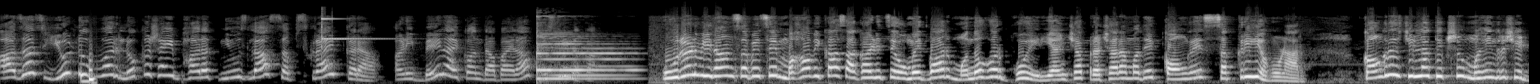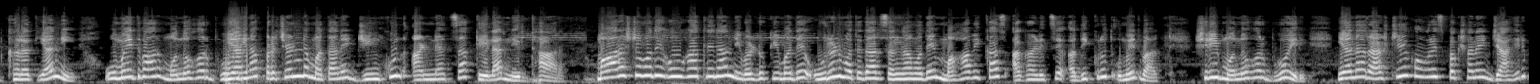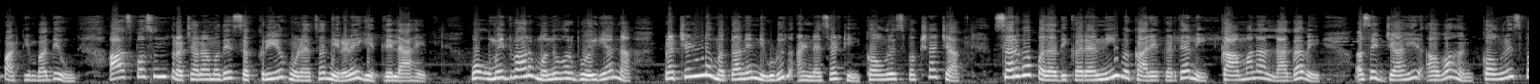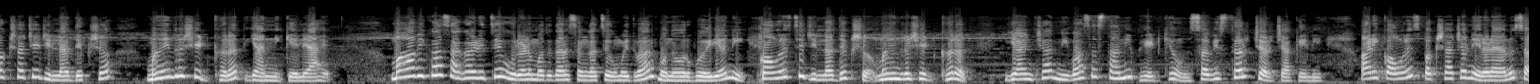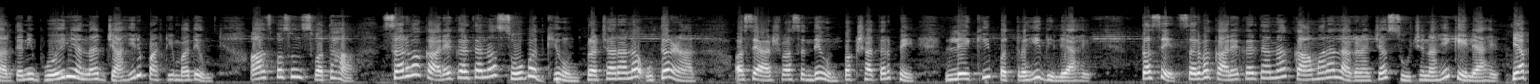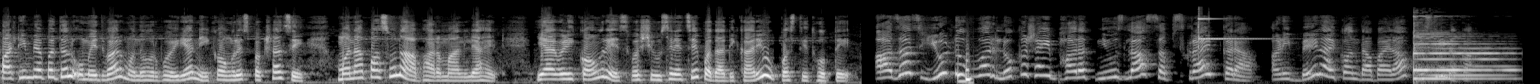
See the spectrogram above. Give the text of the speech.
आजच यूट्यूबवर वर लोकशाही भारत न्यूजला सबस्क्राईब करा आणि बेल आयकॉन दाबायला विसरू नका. उरण विधानसभेचे महाविकास आघाडीचे उमेदवार मनोहर भोईर यांच्या प्रचारामध्ये काँग्रेस सक्रिय होणार. काँग्रेस जिल्हाध्यक्ष महेंद्र शेठ घरत यांनी उमेदवार मनोहर भोईर यांना प्रचंड मताने जिंकून आणण्याचा केला निर्धार. महाराष्ट्रामध्ये होऊ घातलेल्या निवडणुकीमध्ये उरण मतदारसंघामध्ये महाविकास आघाडीचे अधिकृत उमेदवार श्री मनोहर भोईर यांना राष्ट्रीय काँग्रेस पक्षाने जाहीर पाठिंबा देऊन आजपासून प्रचारामध्ये सक्रिय होण्याचा निर्णय घेतलेला आहे. व उमेदवार मनोहर भोईर यांना प्रचंड मताने निवडून आणण्यासाठी काँग्रेस पक्षाच्या सर्व पदाधिकाऱ्यांनी व कार्यकर्त्यांनी कामाला लागावे असे जाहीर आवाहन काँग्रेस पक्षाचे जिल्हाध्यक्ष महेंद्र शेठ घरत यांनी केले आहे. महाविकास आघाडीचे उरण मतदारसंघाचे उमेदवार मनोहर भोईर यांनी काँग्रेसचे जिल्हाध्यक्ष महेंद्र शेठ घरत यांच्या निवासस्थानी भेट घेऊन सविस्तर चर्चा केली. आणि काँग्रेस पक्षाच्या निर्णयानुसार त्यांनी भोईर यांना जाहीर पाठिंबा देऊन आजपासून स्वतः सर्व कार्यकर्त्यांना सोबत घेऊन प्रचाराला उतरणार असे आश्वासन देऊन पक्षातर्फे लेखी पत्रही दिले आहे. तसेच सर्व कार्यकर्त्यांना कामाला लागण्याच्या सूचनाही केल्या आहेत. या पाठिंब्याबद्दल उमेदवार मनोहर भोईर यांनी काँग्रेस पक्षाचे मनापासून आभार मानले आहेत. यावेळी काँग्रेस व शिवसेनेचे पदाधिकारी उपस्थित होते. आजच YouTube वर लोकशाही भारत न्यूजला सबस्क्राईब करा आणि बेल आयकॉन दाबायला विसरू नका.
